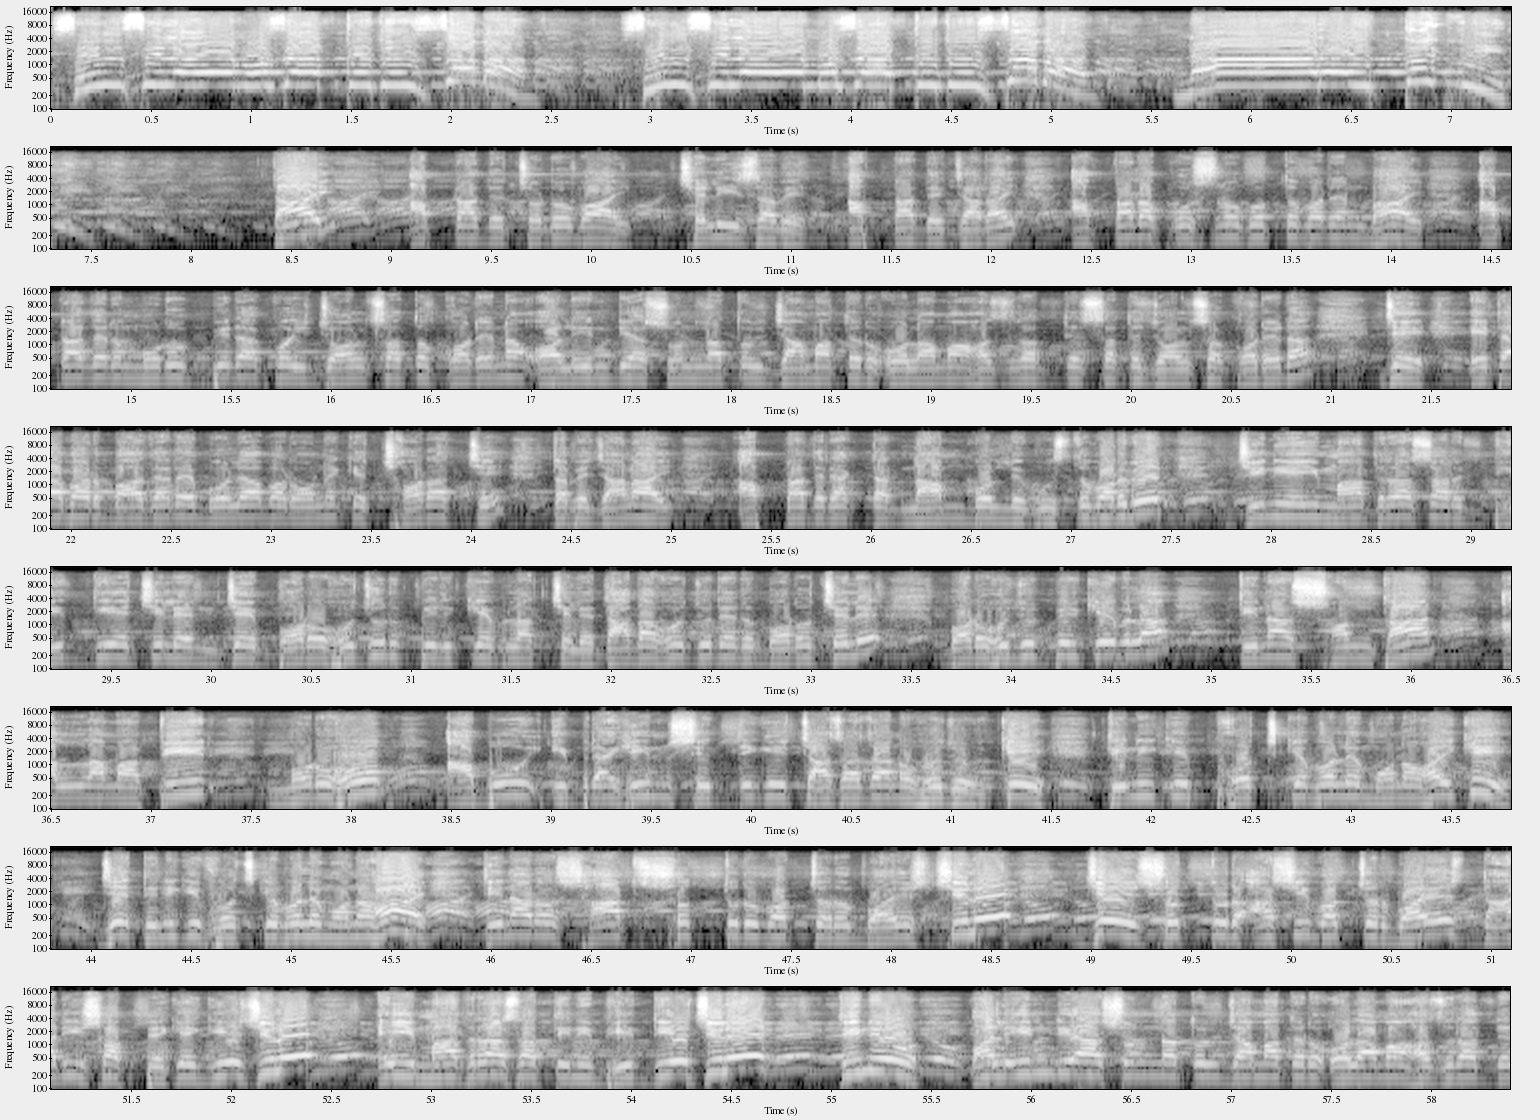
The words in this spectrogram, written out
সিলসিলায়ে মুজাদ্দিদুজ জামান! সিলসিলায়ে মুজাদ্দিদুজ জামান! নারাই তকবীর! তাই আপনাদের ছোট ভাই, ছেলে হিসাবে আপনাদের যারাই, আপনারা প্রশ্ন করতে পারেন, ভাই, আপনাদের মুরব্বীরা কই জলসা তো করে না? অল ইন্ডিয়া সুন্নাতুল জামাতের ওলামা হজরতদের সাথে জলসা করে না? যে এটা আবার বাজারে বলে আবার অনেকে ছড়াচ্ছে, তবে জানাই আপনাদের একটা নাম বললে বুঝতে পারবেন, যিনি এই মাদ্রাসার ভিত দিয়েছিলেন যে বড় হুজুর পীর কেবলার ছেলে, দাদা হুজুরের বড় ছেলে, বড় হুজুর পীর কেবলা, তিনার সন্তান আল্লামা পীর মরহুম আবু ইব্রাহিম সিদ্দিকী চাচাজান হুজুর কি, তিনি কি ফোচকে বলে মনে হয় কি? যে তিনি কি ফোচকে বলে মনে হয়? তিনারও ষাট, সত্তর বছর বয়স ছিল। যে সত্তর, আশি বছর বয়স দাড়ি সব পেকে গিয়েছিল। এই মাদ্রাসা তিনি ভিত দিয়েছিলেন। তিনিও অল ইন্ডিয়া সুন্নাতুল জামাতের ওলামা হজরতদের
